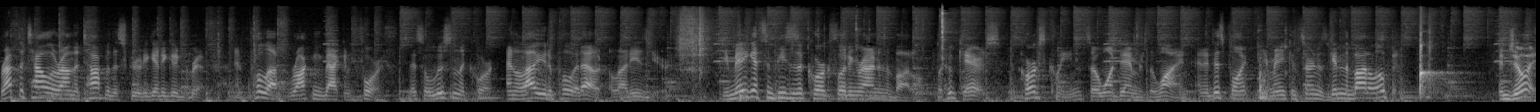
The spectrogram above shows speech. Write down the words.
Wrap the towel around the top of the screw to get a good grip, and pull up, rocking back and forth. This will loosen the cork and allow you to pull it out a lot easier. You may get some pieces of cork floating around in the bottle, but who cares? The cork's clean, so it won't damage the wine, and at this point, your main concern is getting the bottle open. Enjoy!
